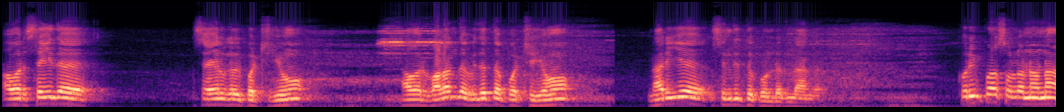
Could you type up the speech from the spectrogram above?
அவர் செய்த செயல்கள் பற்றியும் அவர் வளர்ந்த விதத்தை பற்றியும் நிறைய சிந்தித்து கொண்டிருந்தாங்க குறிப்பாக சொல்லணும்னா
